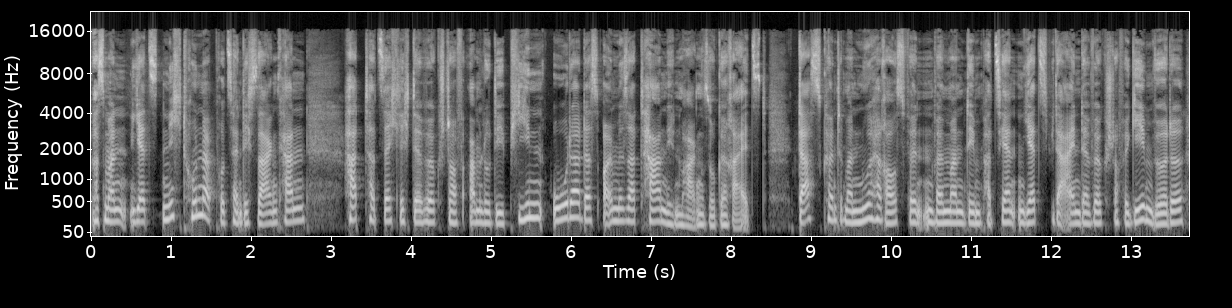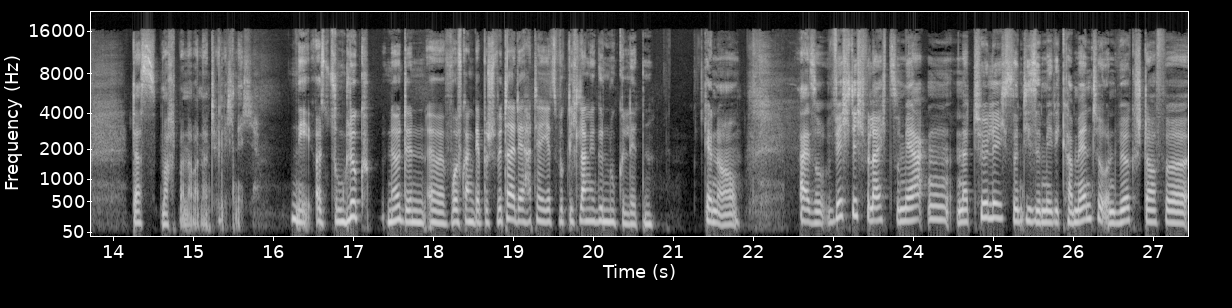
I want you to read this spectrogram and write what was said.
Was man jetzt nicht hundertprozentig sagen kann, hat tatsächlich der Wirkstoff Amlodipin oder das Olmesartan den Magen so gereizt. Das könnte man nur herausfinden, wenn man dem Patienten jetzt wieder einen der Wirkstoffe geben würde. Das macht man aber natürlich nicht. Nee, also zum Glück. Ne? Denn äh, Wolfgang Deppe-Schwitter, der hat ja jetzt wirklich lange genug gelitten. Genau. Also wichtig vielleicht zu merken, natürlich sind diese Medikamente und Wirkstoffe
